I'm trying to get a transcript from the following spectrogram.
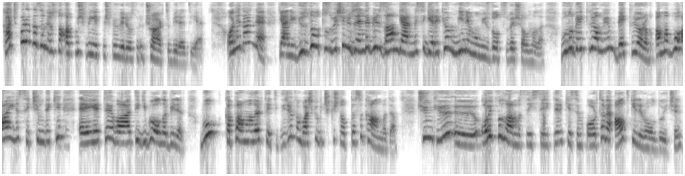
kaç para kazanıyorsun da 60 bin 70 bin veriyorsun 3 artı 1'e diye. O nedenle yani %35'in üzerinde bir zam gelmesi gerekiyor. Minimum %35 olmalı. Bunu bekliyor muyum? Bekliyorum. Ama bu aynı seçimdeki EYT vaati gibi olabilir. Bu kapanmaları tetikleyecek ama başka bir çıkış noktası kalmadı. Çünkü e, oy kullanmasını istedikleri kesim orta ve alt gelir olduğu için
